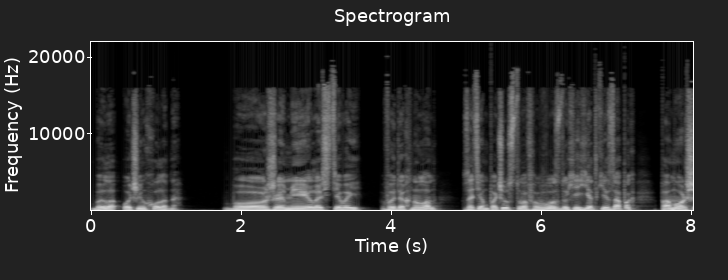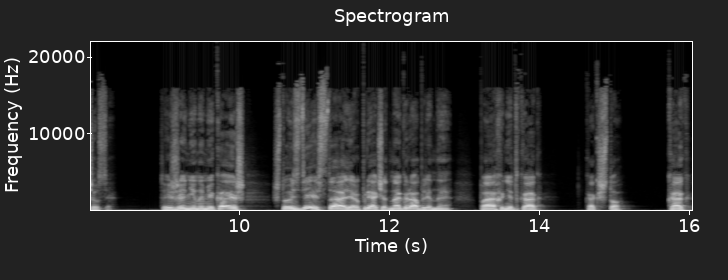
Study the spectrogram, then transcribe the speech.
было очень холодно. «Боже милостивый!» — выдохнул он, затем, почувствовав в воздухе едкий запах, поморщился. «Ты же не намекаешь, что здесь Тайлер прячет награбленное? Пахнет как... Как что? Как...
